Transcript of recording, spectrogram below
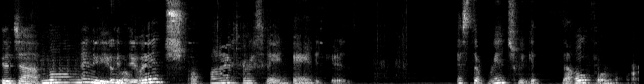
Good job. long. I knew you Ooh, could do a it. wrench or five first aid bandages. Guess the wrench we could sell for more.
